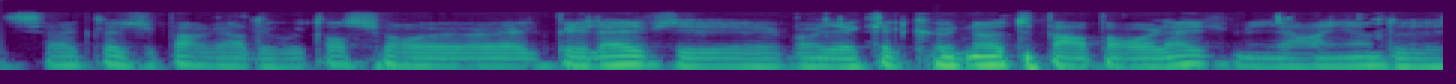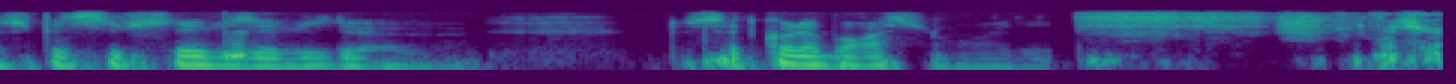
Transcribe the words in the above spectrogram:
C'est vrai que là, j'ai pas regardé. Autant sur euh, LP Live, bon, il y a quelques notes par rapport au live, mais il n'y a rien de spécifié vis-à-vis de, de cette collaboration. On va dire. Ok.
